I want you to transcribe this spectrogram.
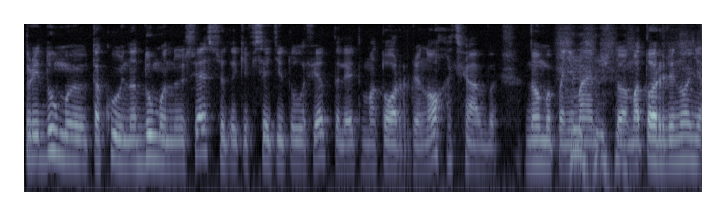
Придумаю такую надуманную связь, все-таки все титулы Феттеля это мотор Рено хотя бы, но мы понимаем, что мотор Рено не,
